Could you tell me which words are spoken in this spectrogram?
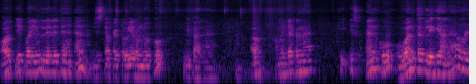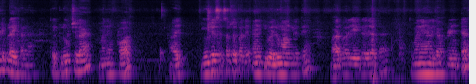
और एक वेरिएबल ले लेते हैं एन जिसका फैक्टोरियल हम लोग को निकालना है। अब हमें क्या करना है कि इस एन को वन तक लेके आना है और मल्टीप्लाई करना है। तो एक लूप चला है मैंने फॉर आई यूज़र से सबसे पहले एन की वैल्यू मांग लेते हैं। बार बार यही रह जाता है। तो मैंने यहाँ लिखा print f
